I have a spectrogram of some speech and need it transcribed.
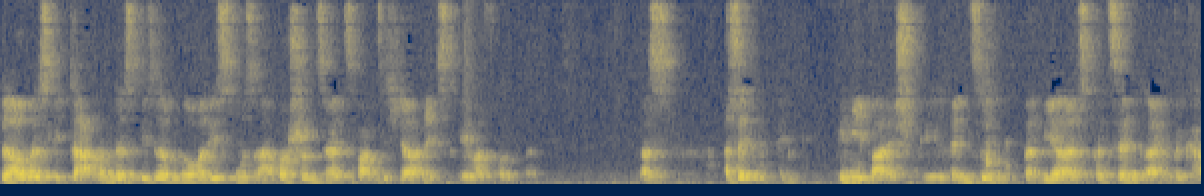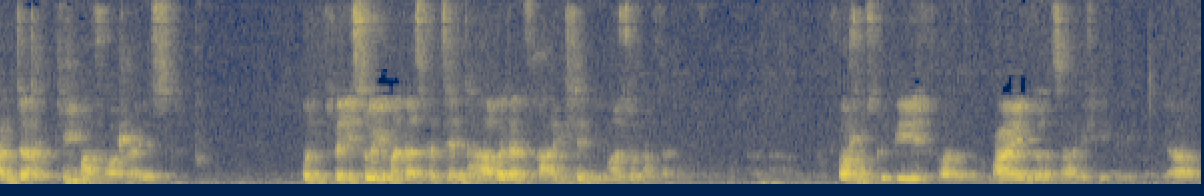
Ich glaube, es liegt daran, dass dieser Moralismus einfach schon seit 20 Jahren extrem erfolgreich ist. also ein Mini-Beispiel, wenn so bei mir als Patient ein bekannter Klimaforscher ist und wenn ich so jemanden als Patient habe, dann frage ich den immer so nach seinem Forschungsgebiet, was er so meint, oder sage ich ihm, ja,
